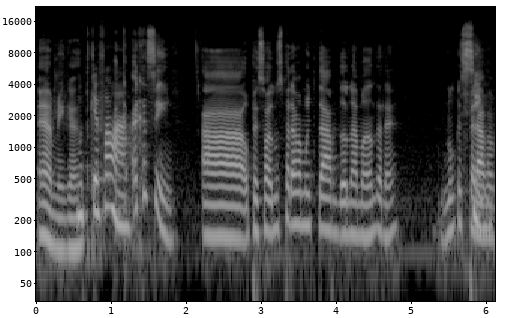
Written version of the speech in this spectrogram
É, amiga. muito o que falar. É que assim, a- o pessoal não esperava muito da dona Amanda, né? Nunca esperava.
